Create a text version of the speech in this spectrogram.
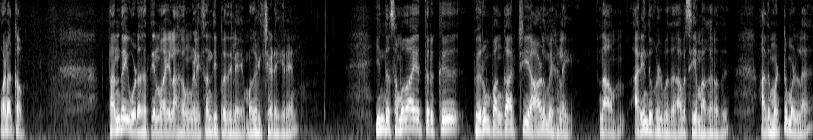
வணக்கம். தந்தை ஊடகத்தின் வாயிலாக உங்களை சந்திப்பதிலே மகிழ்ச்சி அடைகிறேன். இந்த சமுதாயத்திற்கு பெரும் பங்காற்றிய ஆளுமைகளை நாம் அறிந்து கொள்வது அவசியமாகிறது. அது மட்டுமல்ல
